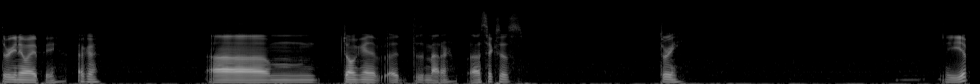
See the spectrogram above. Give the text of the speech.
Three no AP. Okay. Um, don't get it. Doesn't matter. Uh, sixes. Three. Yep.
